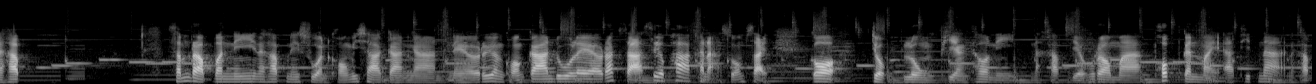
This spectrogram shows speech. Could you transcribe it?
นะครับสำหรับวันนี้นะครับในส่วนของวิชาการงานในเรื่องของการดูแลรักษาเสื้อผ้าขณะสวมใส่ ก็จบลงเพียงเท่านี้นะครับ เดี๋ยวเรามาพบกันใหม่อาทิตย์หน้านะครับ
